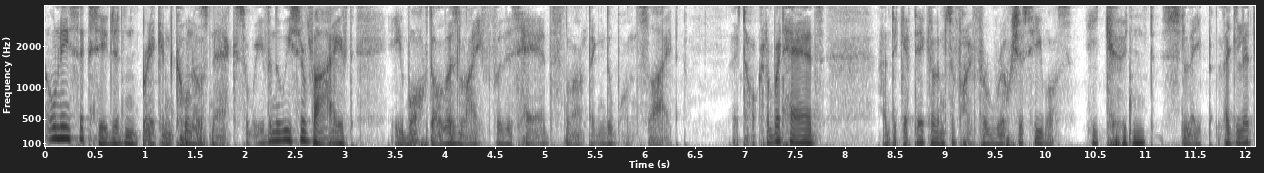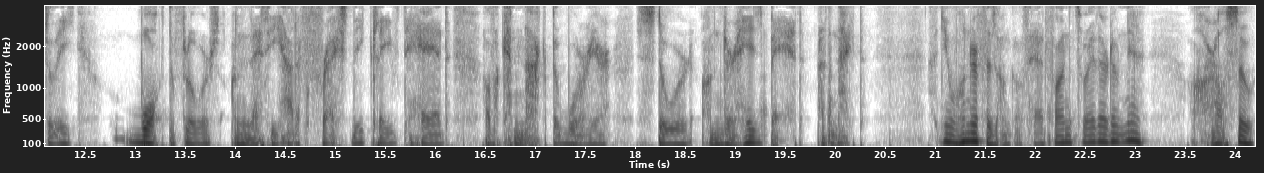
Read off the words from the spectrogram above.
only succeeded in breaking Conall's neck, so even though he survived, he walked all his life with his head slanting to one side. They're talking about heads, and to get a glimpse of how ferocious he was, he couldn't sleep, like literally walked the floors unless he had a freshly cleaved head of a Connacht warrior stored under his bed at night. And you wonder if his uncle's head found its way there, don't you? Or also,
